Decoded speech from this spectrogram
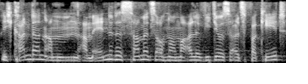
Ich kann dann am, am Ende des Summits auch nochmal alle Videos als Paket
